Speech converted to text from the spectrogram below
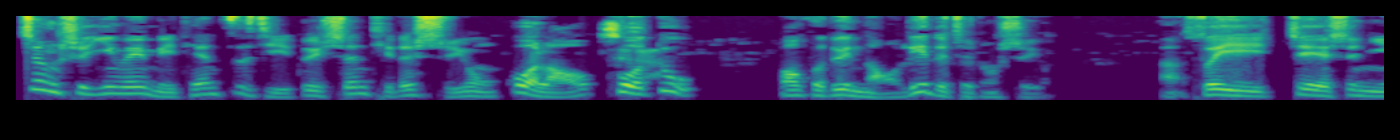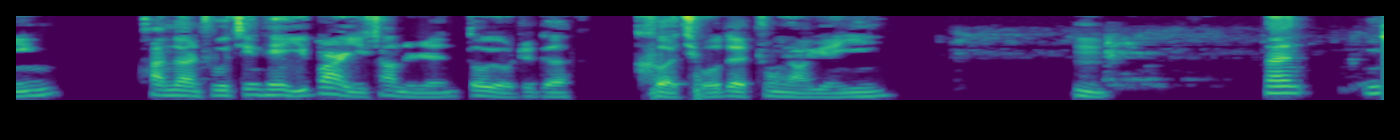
正是因为每天自己对身体的使用过劳过度，包括对脑力的这种使用啊，所以这也是您判断出今天一半以上的人都有这个渴求的重要原因。嗯，那。您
